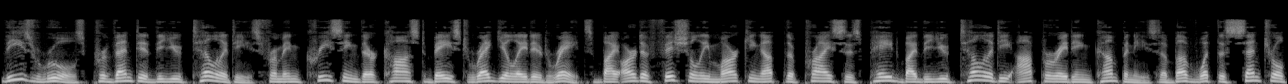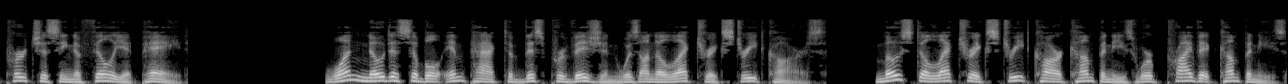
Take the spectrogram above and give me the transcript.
These rules prevented the utilities from increasing their cost-based regulated rates by artificially marking up the prices paid by the utility operating companies above what the central purchasing affiliate paid. One noticeable impact of this provision was on electric streetcars. Most electric streetcar companies were private companies,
